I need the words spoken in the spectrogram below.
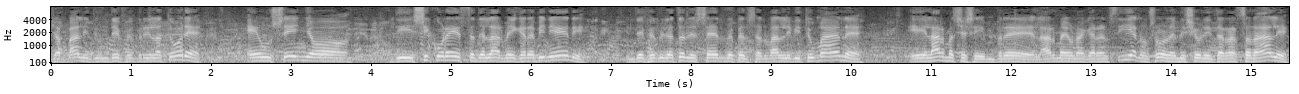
Giabbani di un defibrillatore è un segno di sicurezza dell'arma dei carabinieri, il defibrillatore serve per salvare le vite umane e l'arma c'è sempre, l'arma è una garanzia non solo nelle missioni internazionali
